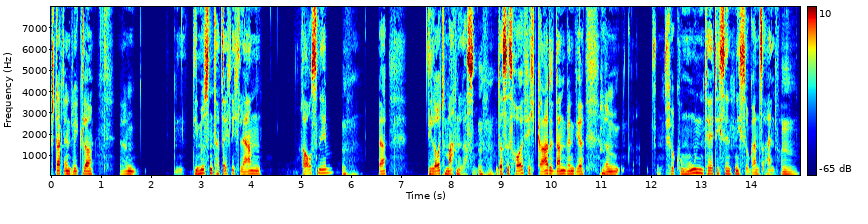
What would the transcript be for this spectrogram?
Stadtentwickler. Ähm, die müssen tatsächlich lernen, rausnehmen, mhm. ja, die Leute machen lassen. Mhm. Und das ist häufig gerade dann, wenn wir ähm, für Kommunen tätig sind, nicht so ganz einfach. Mhm.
